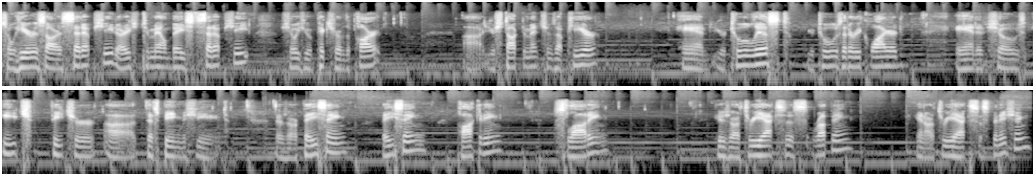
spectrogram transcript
So here is our setup sheet, our HTML-based setup sheet. Shows you a picture of the part, uh, your stock dimensions up here, and your tool list, your tools that are required, and it shows each feature uh, that's being machined. There's our facing, basing, pocketing, slotting. Here's our three-axis roughing and our three-axis finishing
